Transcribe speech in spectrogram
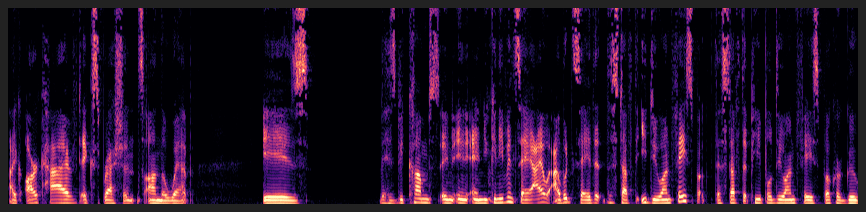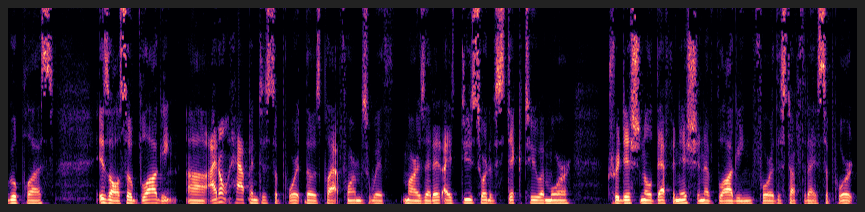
like archived expressions on the web is has become, and, and you can even say, I, I would say that the stuff that you do on Facebook, the stuff that people do on Facebook or Google Plus, is also blogging. Uh, I don't happen to support those platforms with MarsEdit. I do sort of stick to a more traditional definition of blogging for the stuff that I support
